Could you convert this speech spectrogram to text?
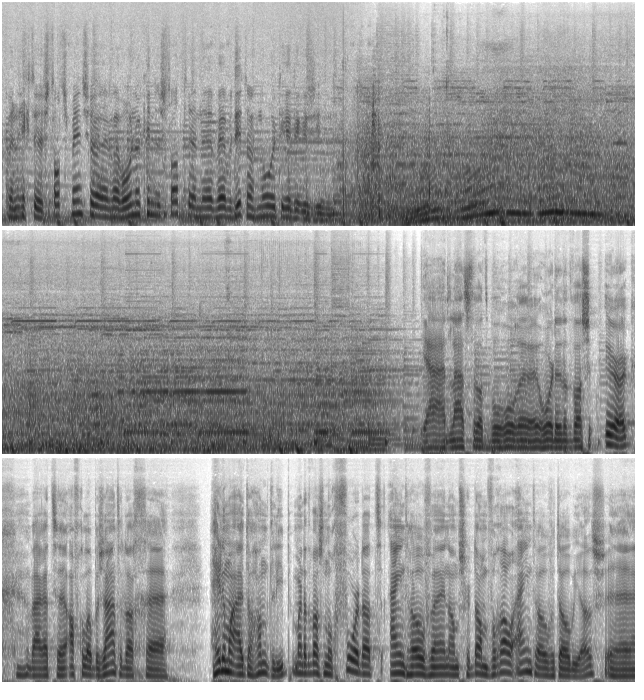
Ik ben een echte stadsmens, wij wonen ook in de stad en uh, we hebben dit nog nooit eerder gezien. Ja, het laatste wat we horen, hoorden, dat was Urk, waar het eh, afgelopen zaterdag uh, helemaal uit de hand liep. Maar dat was nog voordat Eindhoven en Amsterdam, vooral Eindhoven, Tobias, uh,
